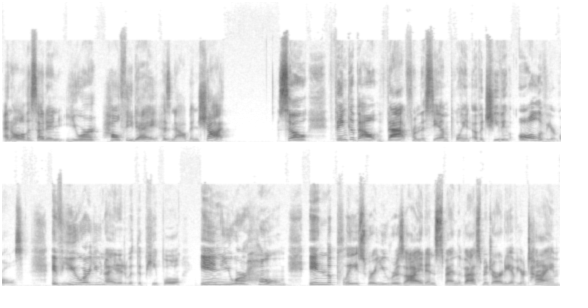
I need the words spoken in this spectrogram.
and all of a sudden your healthy day has now been shot. So, think about that from the standpoint of achieving all of your goals. If you are united with the people in your home, in the place where you reside and spend the vast majority of your time,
